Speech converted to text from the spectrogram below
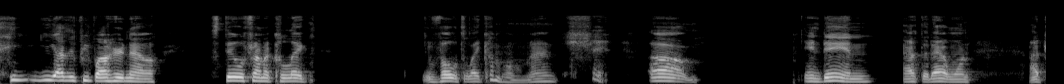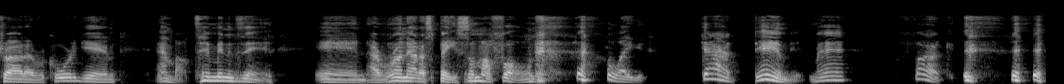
you got these people out here now, still trying to collect votes. Like, come on, man, shit. Um, and then after that one, I try to record again. And about 10 minutes in, and I run out of space on my phone. like, God damn it, man. Fuck.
